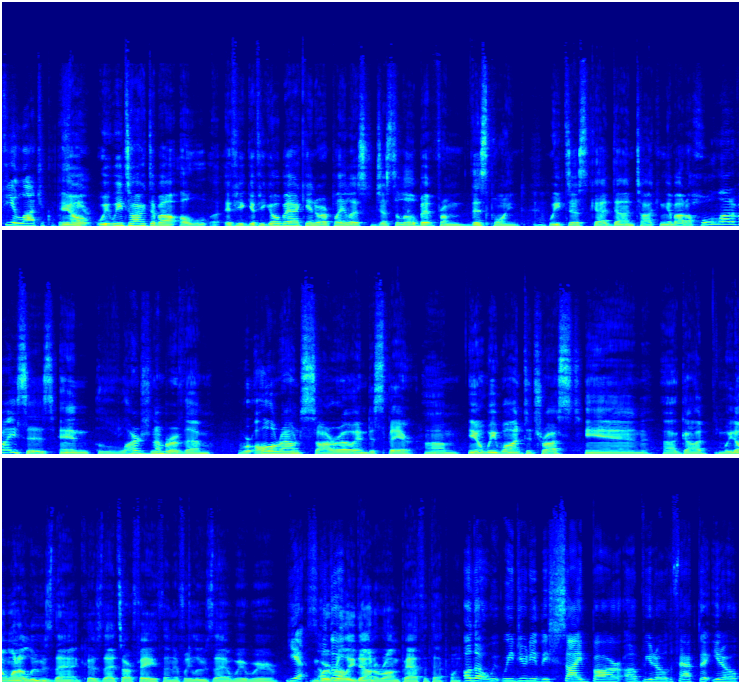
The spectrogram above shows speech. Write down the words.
theological despair. You know, we, we talked about a, if you if you go back into our playlist just a little bit from this point, mm-hmm. we just got done talking about a whole lot of vices, and a large number of them were all around sorrow and despair. Um, you know, we want to trust in uh, God. We don't want to lose that because that's our faith, and if we lose that, we're we're Yes, we're although- really down a wrong path at that point. Although we, we do need the sidebar of, you know, the fact that, you know,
